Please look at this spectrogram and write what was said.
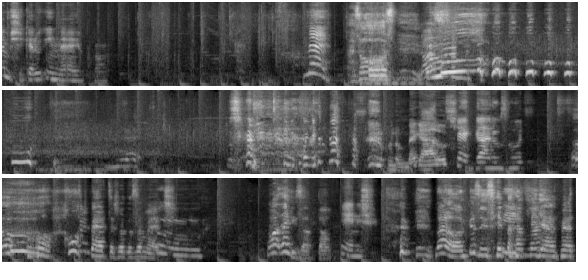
Nem sikerül innen eljutnom. Ne! Ez az! Mondom, megállok. Seggánusz volt. Oh, 6 perces volt ez a meccs. Ú, Ma lehizzadtam. én is. Na jó, van, köszönjük szépen Így a figyelmet.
